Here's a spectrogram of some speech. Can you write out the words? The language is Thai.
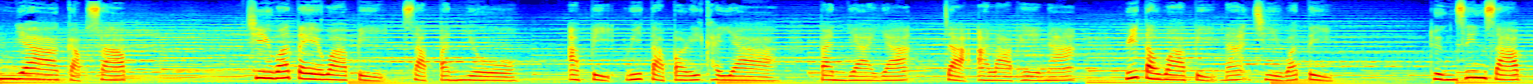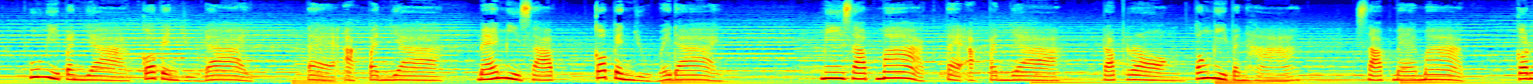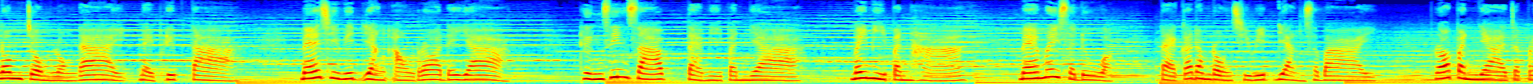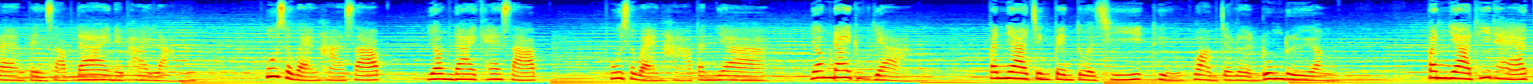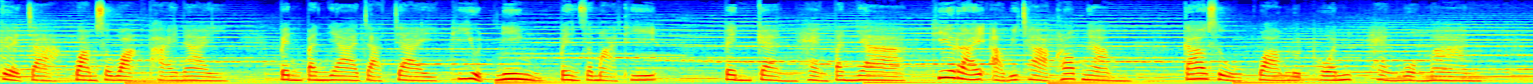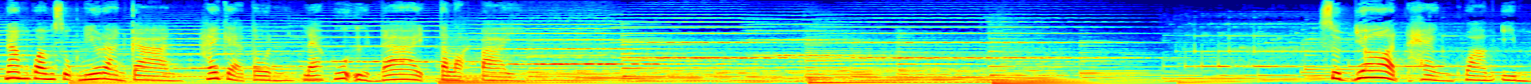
ปัญญากับทรัพย์ ชีวเตวาปิ สัพปัญโย อปิวิตาปริคยา ปัญญายะจะอาลาเพนะ วิตวาปินะชีวติ ถึงสิ้นทรัพย์ ผู้มีปัญญาก็เป็นอยู่ได้ แต่อักปัญญา แม้มีทรัพย์ก็เป็นอยู่ไม่ได้ มีทรัพย์มากแต่อักปัญญา รับรองต้องมีปัญหา ทรัพย์แม้มาก ก็ล่มจมลงได้ในพริบตา แม้ชีวิตยังเอารอดได้ยาก ถึงสิ้นทรัพย์แต่มีปัญญา ไม่มีปัญหา แม้ไม่สะดวก แต่ก็ดำรงชีวิตอย่างสบาย เพราะปัญญาจะแปลงเป็นทรัพย์ได้ในภายหลัง ผู้แสวงหาทรัพย์ ย่อมได้แค่ทรัพย์ ผู้แสวงหาปัญญาย่อมได้ทุกอย่าง ปัญญาจึงเป็นตัวชี้ถึงความเจริญรุ่งเรือง ปัญญาที่แท้เกิดจากความสว่างภายใน เป็นปัญญาจากใจที่หยุดนิ่ง เป็นสมาธิ เป็นแก่นแห่งปัญญาที่ไร้อวิชชาครอบงำ ก้าวสู่ความหลุดพ้นแห่งบ่วงมารนำความสุขนิรันดร์การให้แก่ตนและผู้อื่นได้ตลอดไป สุดยอดแห่งความอิ่ม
